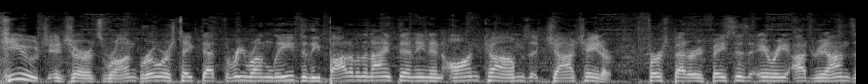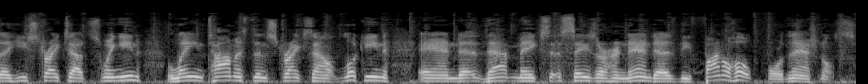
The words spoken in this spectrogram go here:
Huge insurance run. Brewers take that three run lead to the bottom of the ninth inning, and on comes Josh Hader. First batter he faces, Ehire Adrianza. He strikes out swinging. Lane Thomas then strikes out looking, and that makes Cesar Hernandez the final hope for the Nationals.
